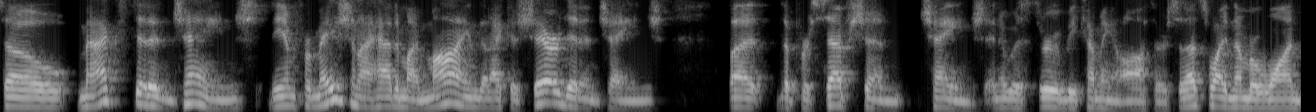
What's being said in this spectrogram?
so Max didn't change. The information I had in my mind that I could share didn't change, but the perception changed. And it was through becoming an author. So that's why number one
